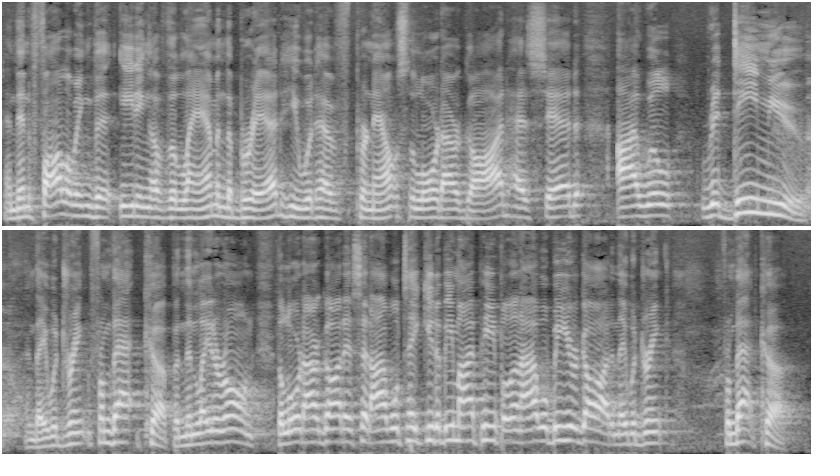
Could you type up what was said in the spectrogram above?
And then, following the eating of the lamb and the bread, he would have pronounced, The Lord our God has said, I will redeem you. And they would drink from that cup. And then later on, the Lord our God has said, I will take you to be my people and I will be your God. And they would drink from that cup.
